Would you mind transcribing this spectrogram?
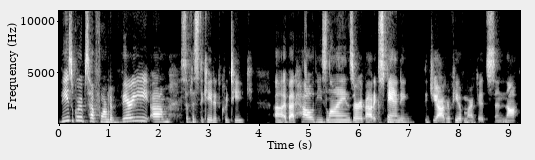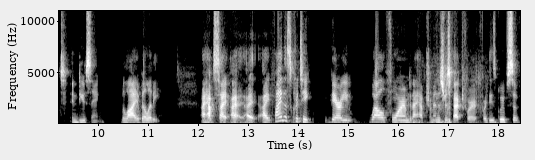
these groups have formed a very um, sophisticated critique uh, about how these lines are about expanding the geography of markets and not inducing reliability. I have to say, I, I, I find this critique very well formed, and I have tremendous respect for, for these groups of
